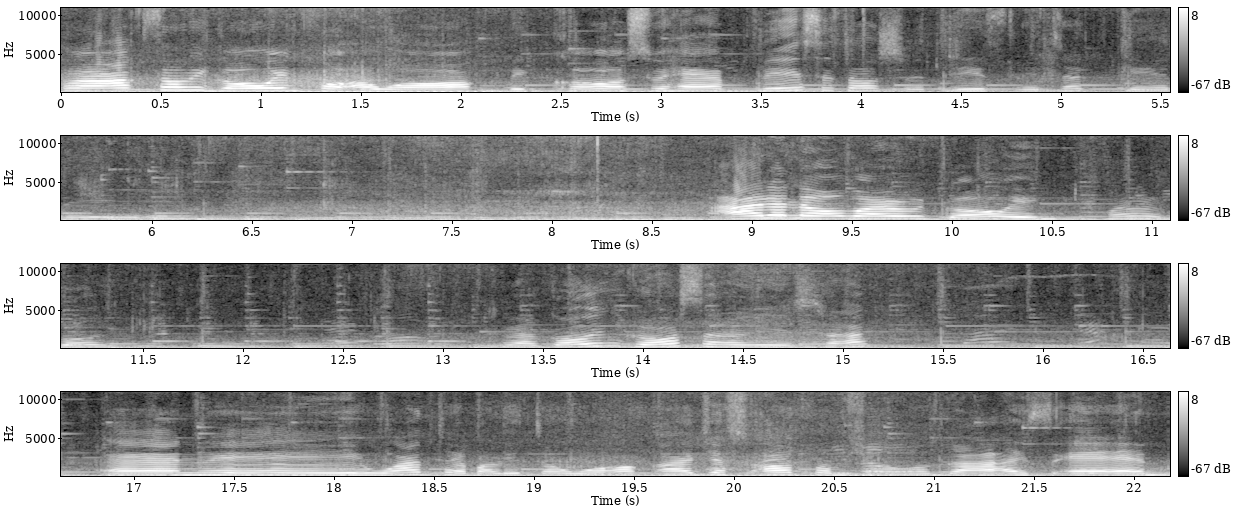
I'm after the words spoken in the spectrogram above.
We're actually going for a walk because we have visitors with this little kitty. I don't know where we're going. Where are we going? We are going groceries, right? And we want to have a little walk. I just out from shower, guys, and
